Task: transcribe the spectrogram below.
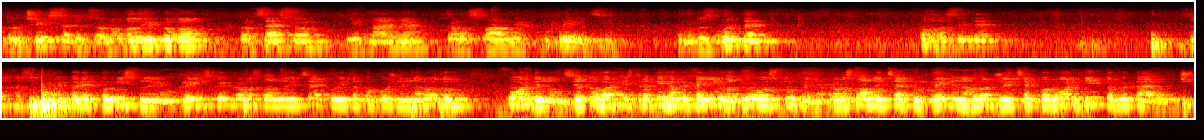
долучився до цього великого процесу єднання православних українців. Тому дозвольте оголосити за заслуги перед помісною Українською православною церквою та побожним народом орденом святого архістратига Михаїла другого ступеня Православної церкви України нагороджується король Віктор Михайлович.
